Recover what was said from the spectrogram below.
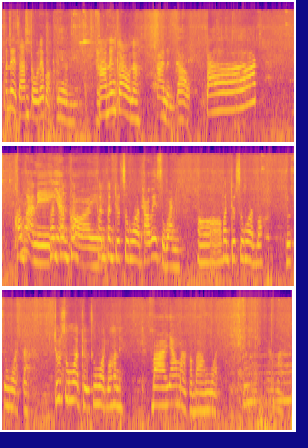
เพิ่นได้สามตัวเลยบอกเนี่ยหาหนึ่งเก้านะห้าหนึ่งเก้าปาดของอันนี้เพิ่นอีหยัเพิ่นเพิ่นงก่อยเพิ่นเพิ่นจุดสูงวดท้าวเวสสุวรรณอ๋อเพิ่นจุดสูงวดบ่จุดสุงวดจ้ะจุดสูงวดถือสูงวดบ่คะนี่บาย่างหมากกับบางหวดย่างหมาก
